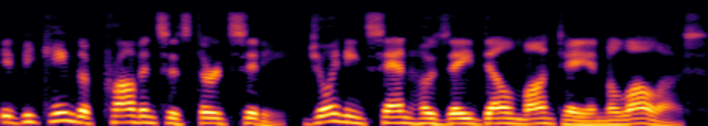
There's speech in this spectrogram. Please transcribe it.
It became the province's third city, joining San Jose del Monte and Malolos.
